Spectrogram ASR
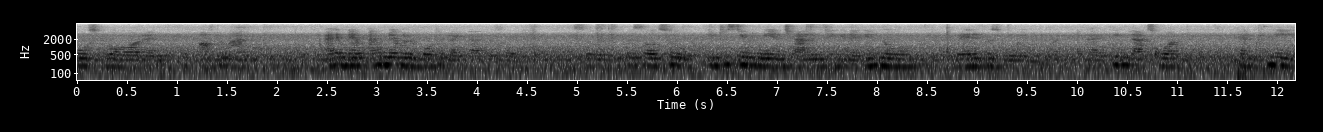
post-war and aftermath. I had never, I have never reported like that before. So it was also interesting to me and challenging, and I didn't know where it was going. But I think that's what helped me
